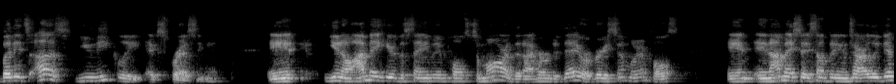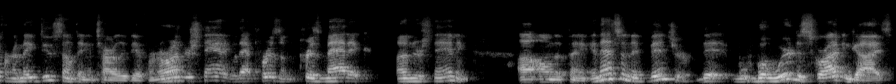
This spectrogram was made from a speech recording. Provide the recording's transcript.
but it's us uniquely expressing it and you know i may hear the same impulse tomorrow that i heard today or a very similar impulse and and i may say something entirely different i may do something entirely different or understand it with that prism prismatic understanding uh, on the thing and that's an adventure what we're describing guys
